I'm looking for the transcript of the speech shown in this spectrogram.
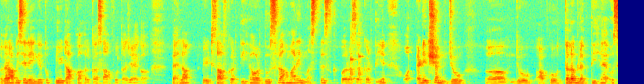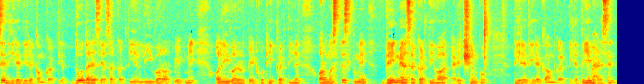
अगर आप इसे लेंगे तो पेट आपका हल्का साफ़ होता जाएगा। पहला, पेट साफ़ करती है और दूसरा, हमारे मस्तिष्क पर असर करती है और एडिक्शन जो जो आपको तलब लगती है, उसे धीरे धीरे कम करती है। दो तरह से असर करती है, लीवर और पेट में, और लीवर और पेट को ठीक करती है और मस्तिष्क में ब्रेन में असर करती है और एडिक्शन को धीरे धीरे कम करती है। तो ये मेडिसिन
